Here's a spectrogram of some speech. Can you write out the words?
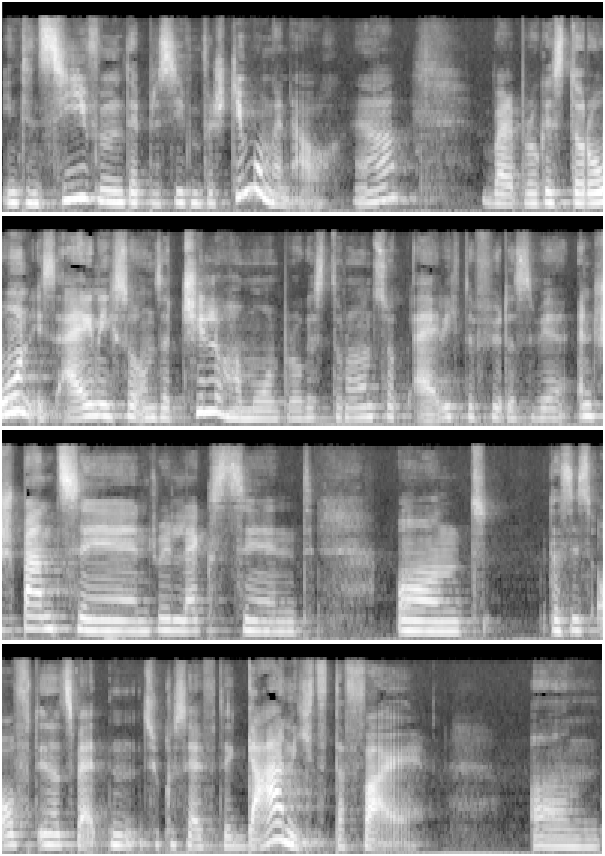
intensiven depressiven Verstimmungen auch. Ja? Weil Progesteron ist eigentlich so unser Chill-Hormon. Progesteron sorgt eigentlich dafür, dass wir entspannt sind, relaxed sind. Und das ist oft in der zweiten Zyklushälfte gar nicht der Fall. Und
